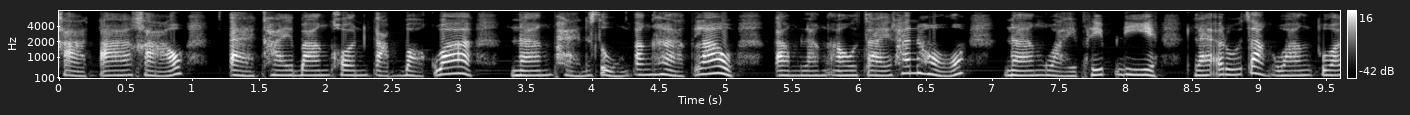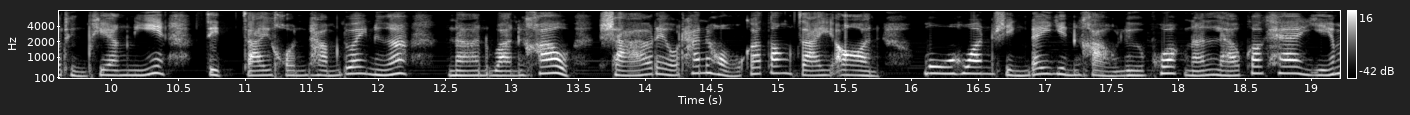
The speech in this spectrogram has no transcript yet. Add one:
ขาตาขาว แต่ใครบางคนกลับบอกว่านางแผนสูงตั้งหากเล่ากำลังเอาใจท่านโห นางไหวพริบดี และรู้จักวางตัวถึงเพียงนี้ จิตใจคนทำด้วยเนื้อ นานวันเข้า ช้าเร็วท่านโหก็ต้องใจอ่อน มูฮวนชิงได้ยินข่าวลือพวกนั้นแล้วก็แค่ยิ้ม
